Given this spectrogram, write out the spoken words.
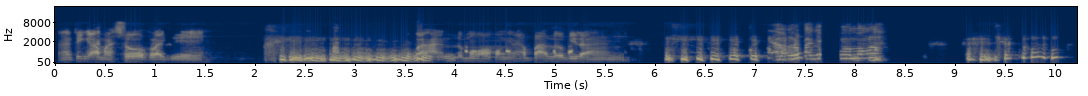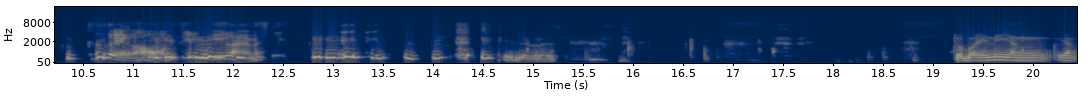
Nanti nggak masuk lagi. Bahan, lu mau ngomongin apa? Lu bilang. ya lu aja ngomong lah Lu yang ngomong sih, gimana sih? Jelas. Coba ini yang yang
